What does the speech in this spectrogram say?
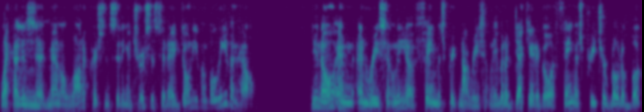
Like I just mm. said, man, a lot of Christians sitting in churches today don't even believe in hell. You know, and and recently a famous preacher, not recently, but a decade ago, a famous preacher wrote a book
